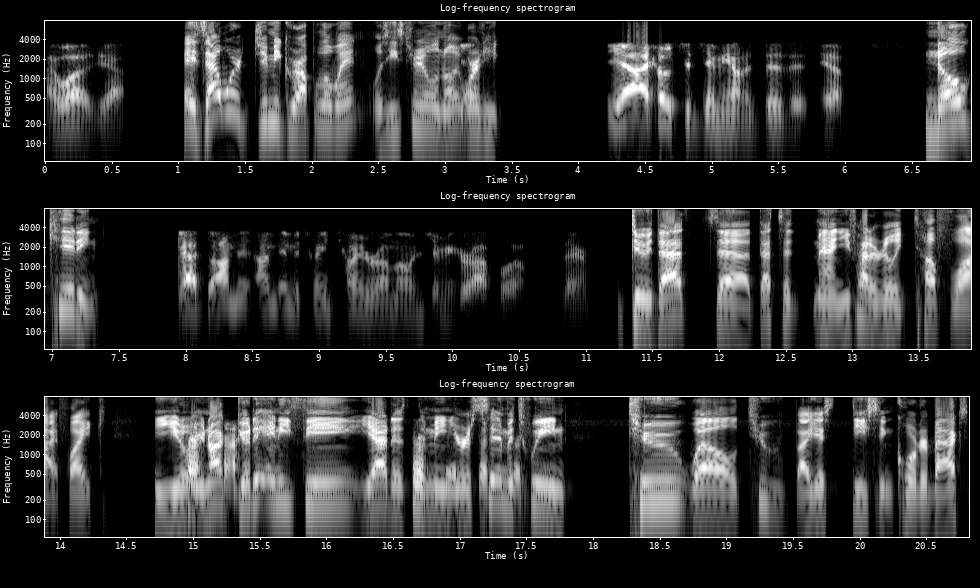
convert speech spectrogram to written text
I was. Yeah. Hey, is that where Jimmy Garoppolo went? Was Eastern Illinois? Yeah. Where he? Yeah, I hosted Jimmy on his visit. Yep. No kidding. Yeah, so I'm in, I'm in between Tony Romo and Jimmy Garoppolo there. Dude, that's uh, that's a man. You've had a really tough life. Like you you're not good at anything. Yeah, I mean, you're sitting between two, well, two, I guess, decent quarterbacks.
